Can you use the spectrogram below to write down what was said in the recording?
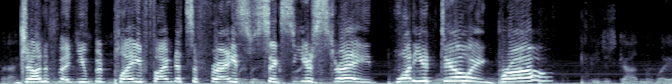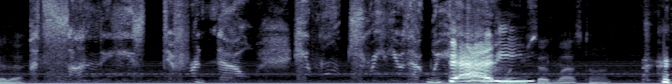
But I have to Jonathan, you've been playing Five Nights at Freddy's for six years straight. What are you doing, bro? He just got in the way of that. Treat you that way. What Daddy! you said last time. Look,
